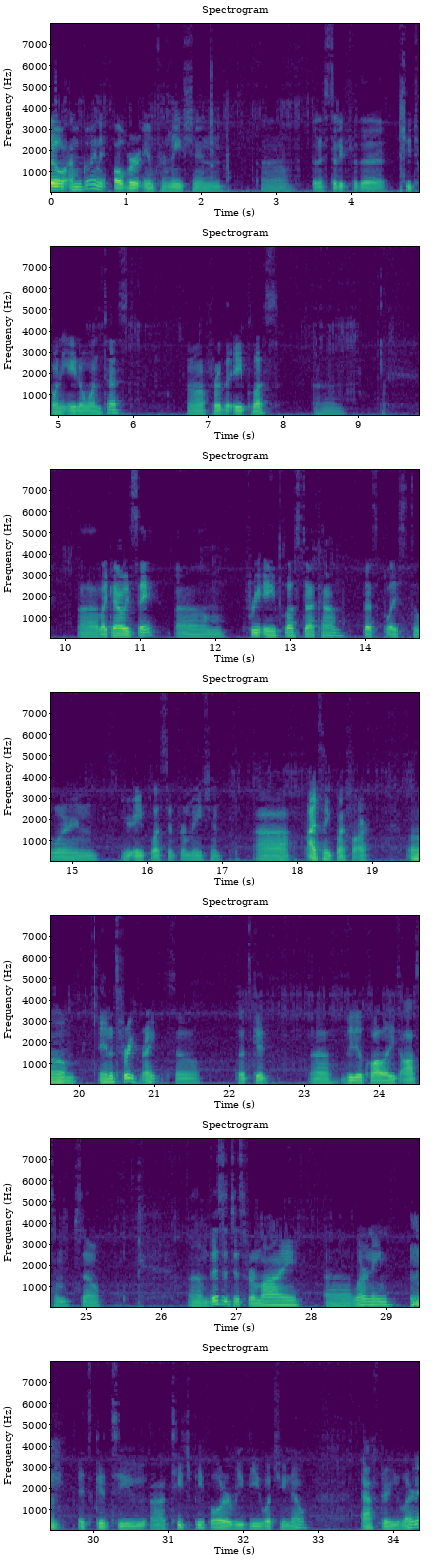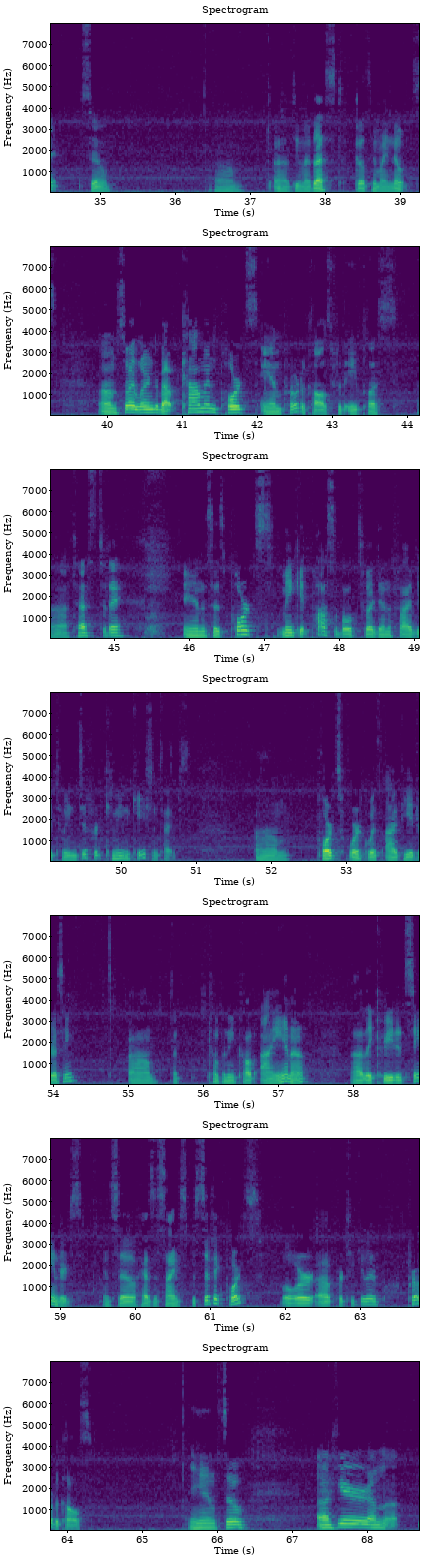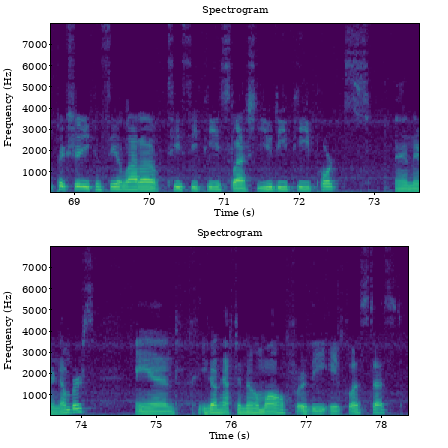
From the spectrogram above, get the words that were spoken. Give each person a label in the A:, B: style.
A: So I'm going over information um, that I studied for the 220-801 test uh, for the A plus. Um, uh, like I always say, um, freeaplus.com, best place to learn your A plus information. Uh, I think by far, um, and it's free, right? So that's good. Uh, video quality is awesome. So um, this is just for my uh, learning. it's good to uh, teach people or review what you know after you learn it. So um, uh, do my best, go through my notes. Um, so I learned about common ports and protocols for the A plus uh, test today. And it says ports make it possible to identify between different communication types. Um, ports work with IP addressing. Um, a company called IANA, uh, they created standards and so has assigned specific ports for uh, particular protocols. And so uh, here on the picture you can see a lot of TCP slash UDP ports and their numbers and you don't have to know them all for the A plus test.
